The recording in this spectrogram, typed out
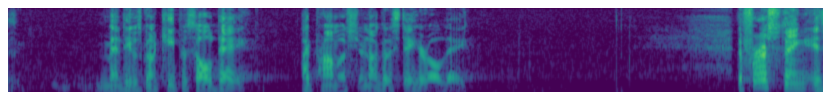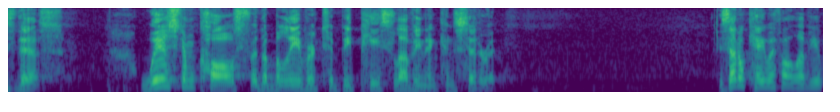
It meant he was going to keep us all day. I promise you're not going to stay here all day. The first thing is this wisdom calls for the believer to be peace loving and considerate. Is that okay with all of you?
